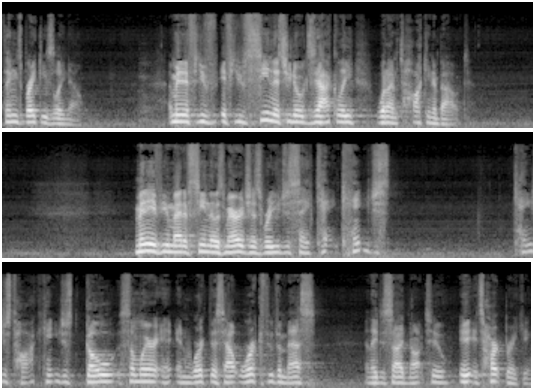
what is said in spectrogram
Things break easily now. I mean, if you've, if you've seen this, you know exactly what I'm talking about. Many of you might have seen those marriages where you just say, can't, can't you just can't you just talk? Can't you just go somewhere and, and work this out, work through the mess? And they decide not to. It, it's heartbreaking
